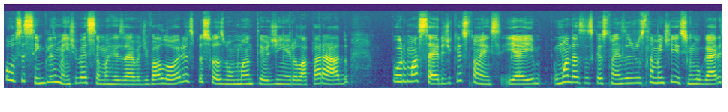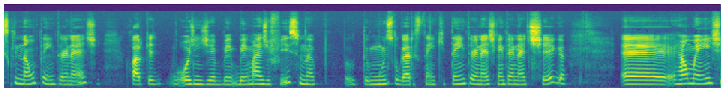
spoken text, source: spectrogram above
ou se simplesmente vai ser uma reserva de valor e as pessoas vão manter o dinheiro lá parado por uma série de questões. E aí, uma dessas questões é justamente isso. Em lugares que não tem internet, claro que hoje em dia é bem, bem mais difícil, né? Tem muitos lugares que tem, que tem internet, que a internet chega, é, realmente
